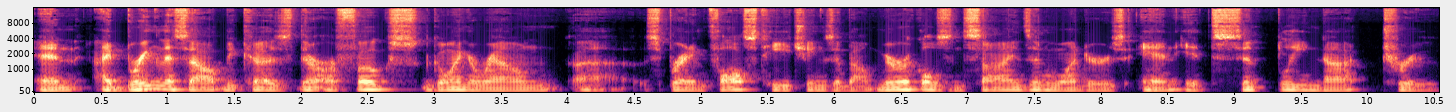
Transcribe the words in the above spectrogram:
And I bring this out because there are folks going around uh, spreading false teachings about miracles and signs and wonders, and it's simply not true.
